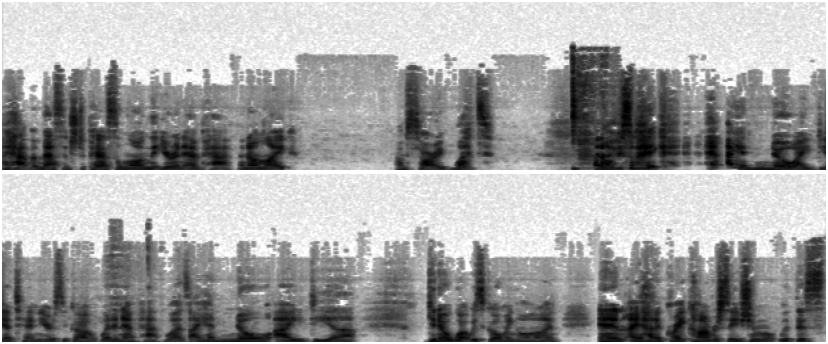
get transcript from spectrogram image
I have a message to pass along that you're an empath. And I'm like, I'm sorry, what? And I was like, I had no idea 10 years ago what an empath was. I had no idea, you know, what was going on. And I had a great conversation with this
